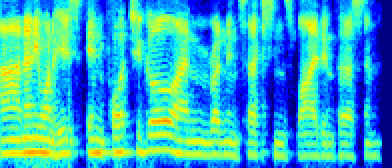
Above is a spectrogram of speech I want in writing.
And anyone who's in portugal i'm running sessions live in person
